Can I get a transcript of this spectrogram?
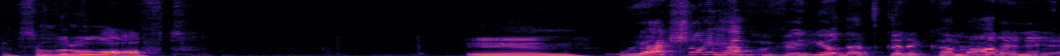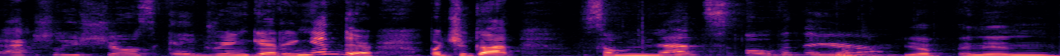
It's a little loft. And we actually have a video that's going to come out and it actually shows Adrian getting in there. But you got some nets over there. yep, and then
